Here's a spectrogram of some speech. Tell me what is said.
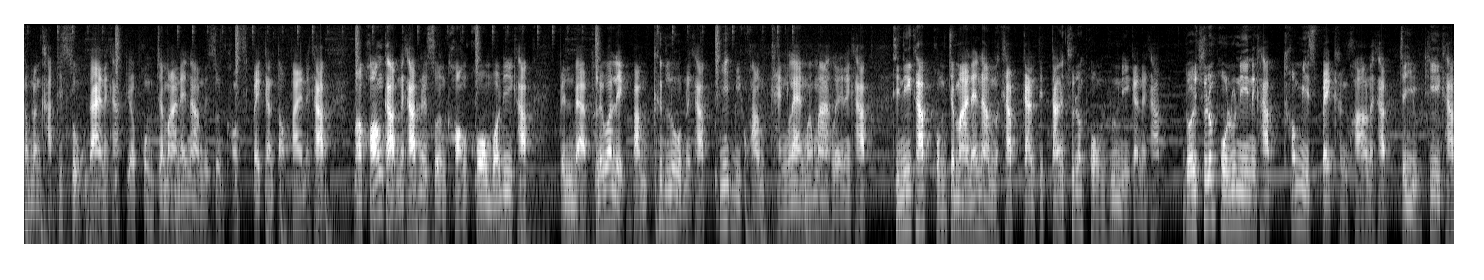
กำลังขับที่สูงได้นะครับเดี๋ยวผมจะมาแนะนำในส่วนของสเปคกันต่อไปนะครับมาพร้อมกับนะครับในส่วนของโคมบอดี้ครับเป็นแบบเขาเรียกว่าเหล็กปั๊มขึ้นรูปนะครับที่มีความแข็งแรงมากๆเลยนะครับทีนี้ครับผมจะมาแนะนำนะครับการติดตั้งชุดลำโพงรุ่นนี้กันนะครับโดยชุดลำโพงรุ่นนี้นะครับเขามีสเปคของเขานะครับจะอยู่ที่ครับ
